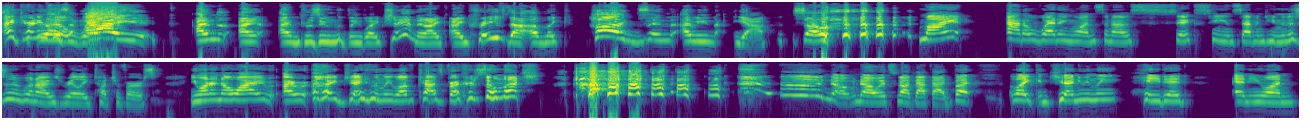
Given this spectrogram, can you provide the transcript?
I turn into Whereas a witch. I, I'm, I, I'm presumably like Shannon. I, I crave that. I'm like hugs, and I mean, yeah. So My at a wedding once when I was 16, 17, and this is when I was really touch averse. You want to know why I, I genuinely love Kaz Brekker so much? Uh, no, no, it's not that bad. But like, genuinely hated anyone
